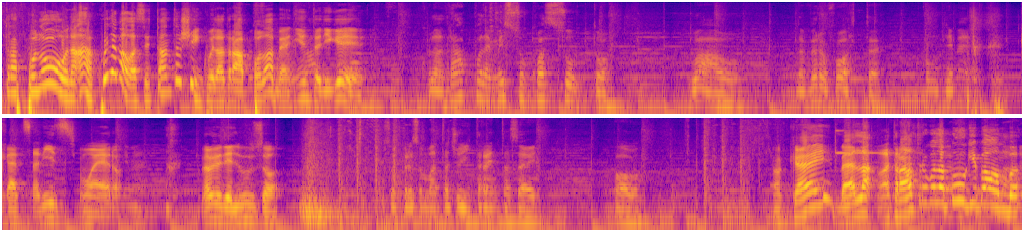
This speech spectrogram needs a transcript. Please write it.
Trappolona. Ah, qui levava 75 la trappola. Vabbè, niente di che. Quella trappola è messo qua sotto. Wow, davvero forte. Complimenti. Cazzatissimo ero. Complimenti. Proprio deluso. Mi sono preso un vantaggio di 36. Poco. Ok, bella. Ma tra l'altro con la boogie bomb.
